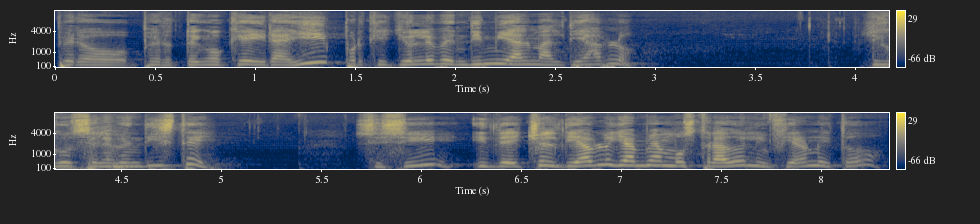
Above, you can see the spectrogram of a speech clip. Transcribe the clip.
pero, pero tengo que ir ahí porque yo le vendí mi alma al diablo. Le digo, ¿se la vendiste? Sí, sí, y de hecho el diablo ya me ha mostrado el infierno y todo.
